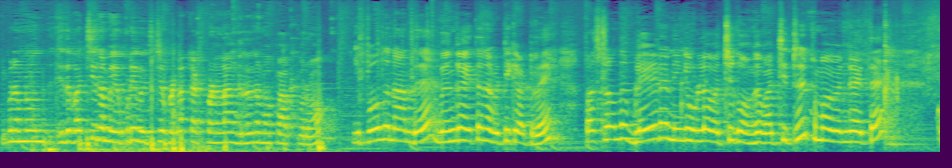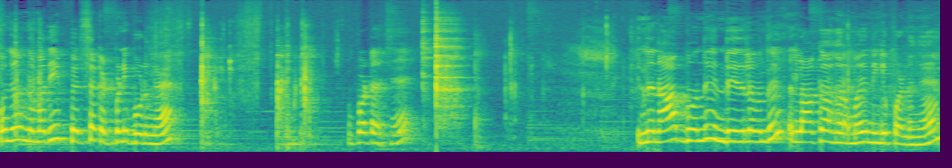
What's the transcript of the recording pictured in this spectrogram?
இப்போ நம்ம வந்து இதை வச்சு நம்ம எப்படி வெஜிடபிள்லாம் கட் பண்ணலாங்கிறத நம்ம பார்க்க போகிறோம் இப்போ வந்து நான் அந்த வெங்காயத்தை நான் வெட்டி காட்டுறேன். ஃபஸ்ட்டில் வந்து பிளேடை நீங்கள் உள்ளே வச்சுக்கோங்க. வச்சுட்டு நம்ம வெங்காயத்தை கொஞ்சம் இந்த மாதிரி பெருசாக கட் பண்ணி போடுங்க. போட்டாச்சு. இந்த நாப் வந்து இந்த இதில் வந்து லாக் ஆகிற மாதிரி நீங்கள் பண்ணுங்கள்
